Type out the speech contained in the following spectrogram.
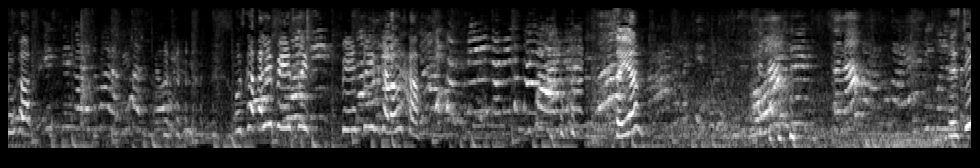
दोनों का उसका पहले फेस क्लीन फेस क्लीन करो उसका। सही है? टेस्टी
